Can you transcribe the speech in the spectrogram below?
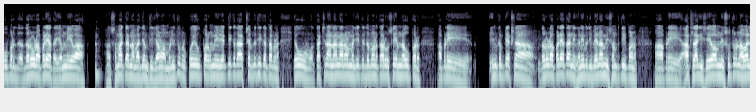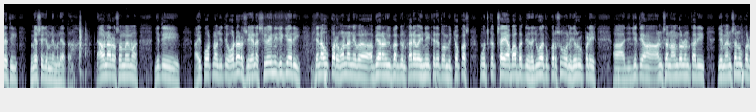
ઉપર દરોડા પડ્યા હતા એમને એવા સમાચારના માધ્યમથી જાણવા મળ્યું હતું પણ કોઈ ઉપર અમે વ્યક્તિગત આક્ષેપ નથી કરતા પણ એવું કચ્છના નાના રણમાં જે તે દબાણકારો છે એમના ઉપર આપણે ઇન્કમટેક્સના દરોડા પડ્યા હતા અને ઘણી બધી બેનામી સંપત્તિ પણ આપણે હાથ લાગી છે એવા અમને સૂત્રોના હવાલેથી મેસેજ અમને મળ્યા હતા. આવનારા સમયમાં જેથી હાઈકોર્ટનો જે ઓર્ડર છે, એના સિવાયની જગ્યાએ તેના ઉપર વન અને અભયારણ્ય વિભાગ કાર્યવાહી નહીં કરે તો અમે ચોક્કસ ઉચ્ચ કક્ષાએ આ બાબતની રજૂઆત કરશું અને જરૂર પડે જે તે અનશન આંદોલનકારી જેમ અનશન ઉપર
